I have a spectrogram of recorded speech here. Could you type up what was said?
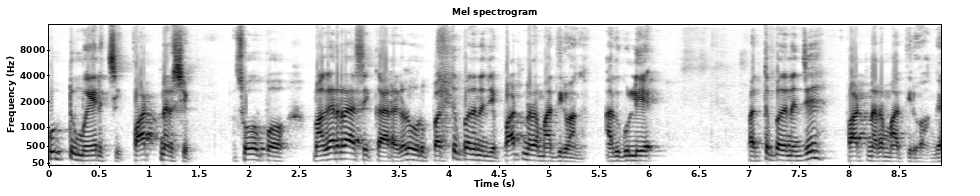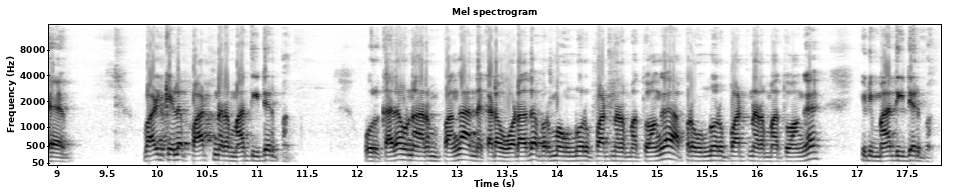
கூட்டு முயற்சி பார்ட்னர்ஷிப் ஸோ இப்போது மகர ராசிக்காரர்கள் ஒரு பத்து பதினஞ்சு பார்ட்னரை மாற்றிடுவாங்க அதுக்குள்ளேயே பத்து பதினஞ்சு பார்ட்னரை மாற்றிடுவாங்க வாழ்க்கையில் பார்ட்னரை மாற்றிக்கிட்டே இருப்பாங்க. ஒரு கதை ஒன்று ஆரம்பிப்பாங்க அந்த கடை ஓடாது அப்புறமா இன்னொரு பார்ட்னரை மாற்றுவாங்க அப்புறம் இன்னொரு பார்ட்னரை மாற்றுவாங்க இப்படி மாற்றிக்கிட்டே இருப்பாங்க.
